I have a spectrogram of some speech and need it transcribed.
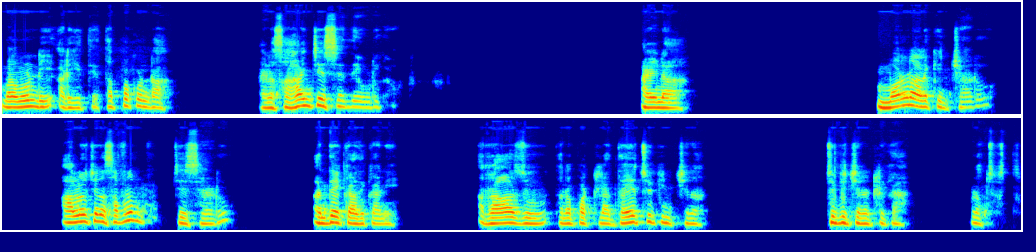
మనం ఉండి అడిగితే తప్పకుండా ఆయన సహాయం చేసే దేవుడుగా ఆయన మరణ అలకించాడు ఆలోచన సఫలం చేశాడు. అంతేకాదు కానీ రాజు తన పట్ల దయ చూపించిన చూపించినట్లుగా మనం చూస్తాం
